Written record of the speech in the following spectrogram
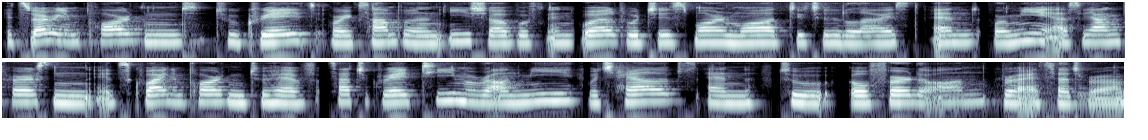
it's very important to create, for example, an e-shop within world which is more and more digitalized. And for me as a young person, it's quite important to have such a great team around me, which helps and to go further on, etc.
